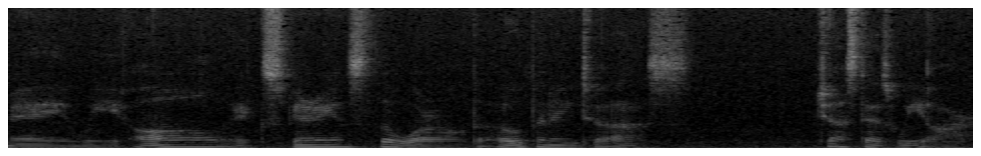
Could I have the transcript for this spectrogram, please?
May we all experience the world opening to us just as we are.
